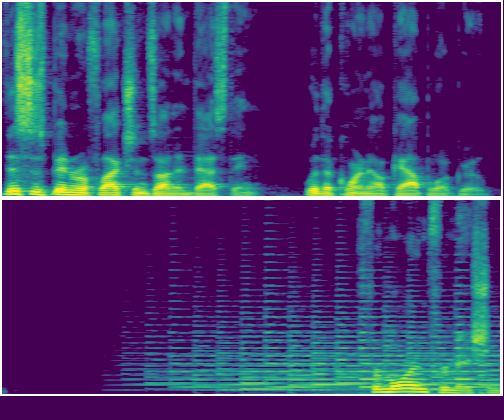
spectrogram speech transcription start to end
This has been Reflections on Investing with the Cornell Capital Group. For more information,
